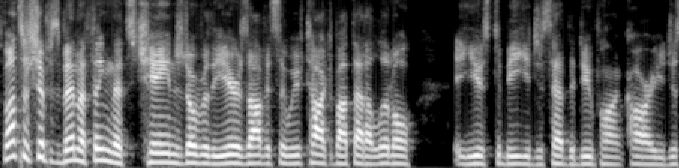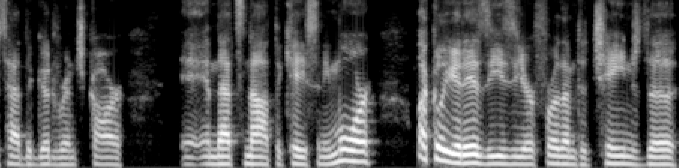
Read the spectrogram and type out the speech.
sponsorship has been a thing that's changed over the years. Obviously, we've talked about that a little. It used to be you just had the DuPont car, you just had the Goodwrench car, and that's not the case anymore. Luckily, it is easier for them to change the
